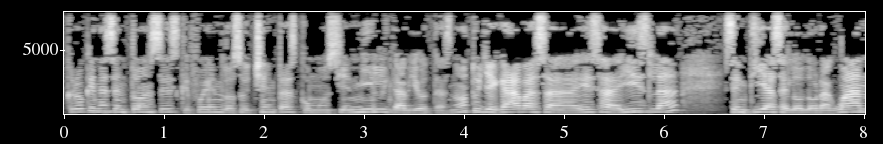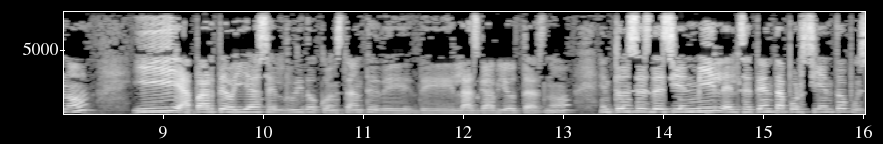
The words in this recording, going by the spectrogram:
creo que en ese entonces, que fue en los ochentas, como cien mil gaviotas, ¿no? Tú llegabas a esa isla, sentías el olor aguano, y aparte oías el ruido constante de, de las gaviotas, ¿no? Entonces, de 100 mil, el 70%, pues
